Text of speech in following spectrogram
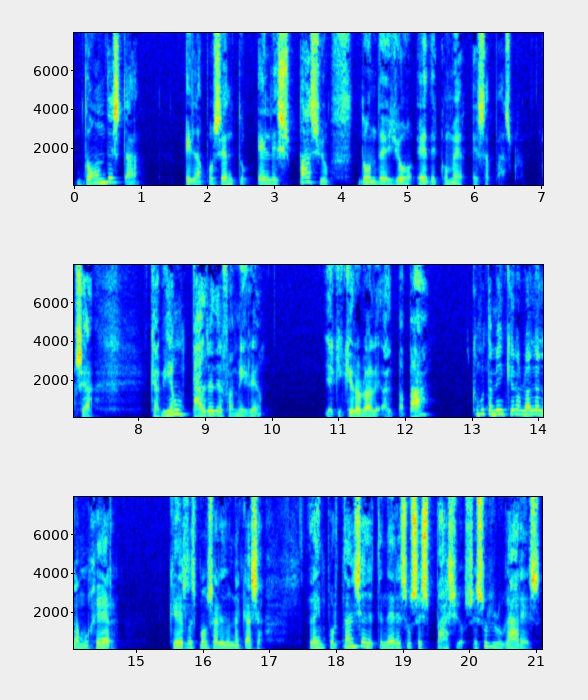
¿dónde está el aposento, el espacio donde yo he de comer esa Pascua? O sea, que había un padre de familia, y aquí quiero hablarle al papá, como también quiero hablarle a la mujer, que es responsable de una casa, la importancia de tener esos espacios, esos lugares,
